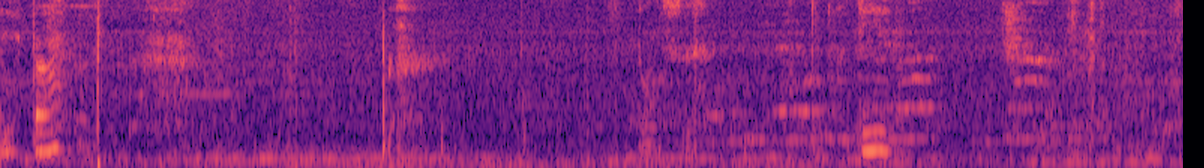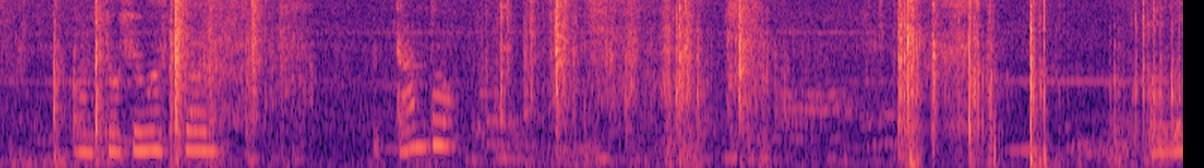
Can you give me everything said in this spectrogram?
Ahí está. Entonces, aquí. Entonces voy a estar dando. A ver.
